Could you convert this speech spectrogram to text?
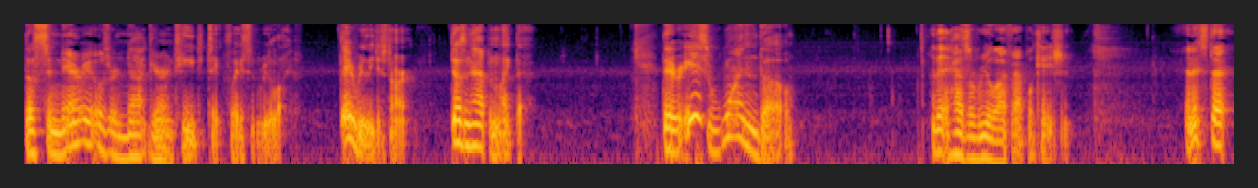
the scenarios are not guaranteed to take place in real life. They really just aren't. Doesn't happen like that. There is one, though, that has a real life application. And it's that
